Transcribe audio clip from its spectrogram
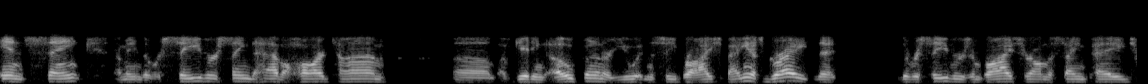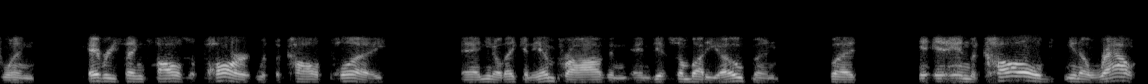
in sync. I mean, the receivers seem to have a hard time um, of getting open, or you wouldn't see Bryce back. You know, it's great that the receivers and Bryce are on the same page when everything falls apart with the called play, and you know they can improv and, and get somebody open. But in, the called, you know, route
